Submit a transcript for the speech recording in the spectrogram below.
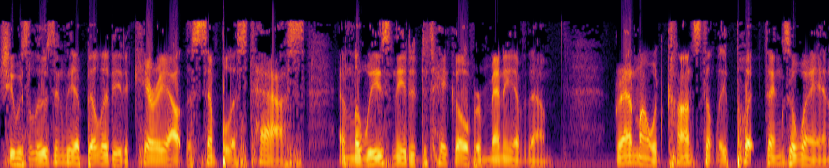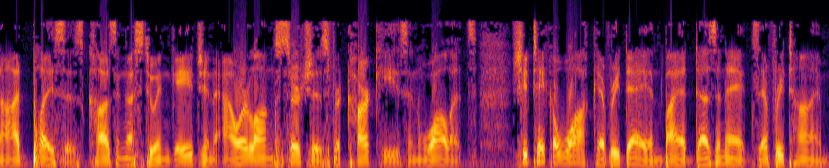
She was losing the ability to carry out the simplest tasks, and Louise needed to take over many of them. Grandma would constantly put things away in odd places, causing us to engage in hour long searches for car keys and wallets. She'd take a walk every day and buy a dozen eggs every time.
